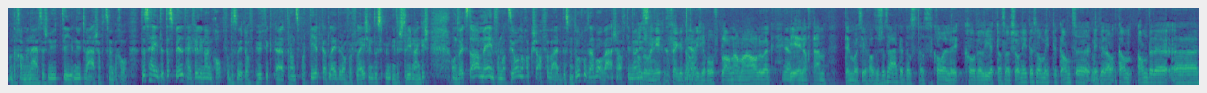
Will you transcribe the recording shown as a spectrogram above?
Und da können wir dann sonst nichts, nichts Währschafts mehr bekommen. Das, das Bild haben viele noch im Kopf und das wird auch häufig äh, transportiert, gerade leider auch von der Fleischindustrie manchmal. Und wenn jetzt da mehr Informationen noch geschaffen werden, dass man durchaus auch Währschaft im Also wenn ich den vegetarischen ja. Kostplan anschaue, ja. je nachdem, dann muss ich also schon sagen, dass das korreliert also schon nicht so mit der ganzen, mit der ganz anderen äh,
